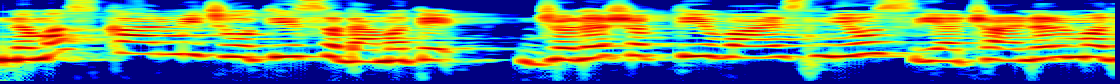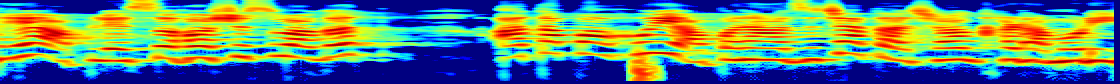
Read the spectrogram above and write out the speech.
नमस्कार मी ज्योती सदामते. जनशक्ती वायस न्यूज या चॅनलमध्ये आपले सहर्ष स्वागत. आता पाहूया आपण आजच्या ताज्या घडामोडी.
